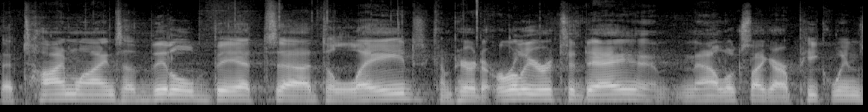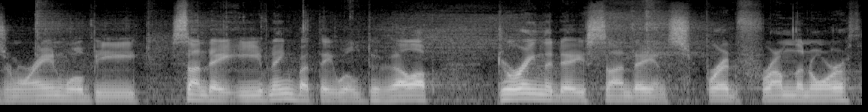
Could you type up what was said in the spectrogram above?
The timeline's a little bit uh, delayed compared to earlier today, and now looks like our peak winds and rain will be Sunday evening, but they will develop during the day Sunday and spread from the north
